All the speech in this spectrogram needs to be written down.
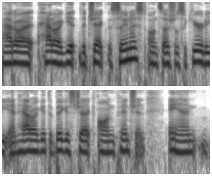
how do I how do I get the check the soonest on social security and how do I get the biggest check on pension? And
